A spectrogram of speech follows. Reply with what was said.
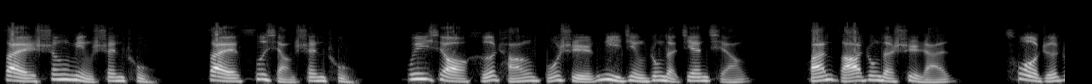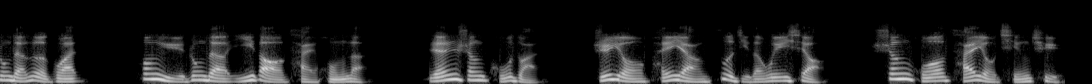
在生命深处。在思想深处，微笑何尝不是逆境中的坚强，繁杂中的释然，挫折中的乐观，风雨中的一道彩虹了？人生苦短，只有培养自己的微笑，生活才有情趣，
